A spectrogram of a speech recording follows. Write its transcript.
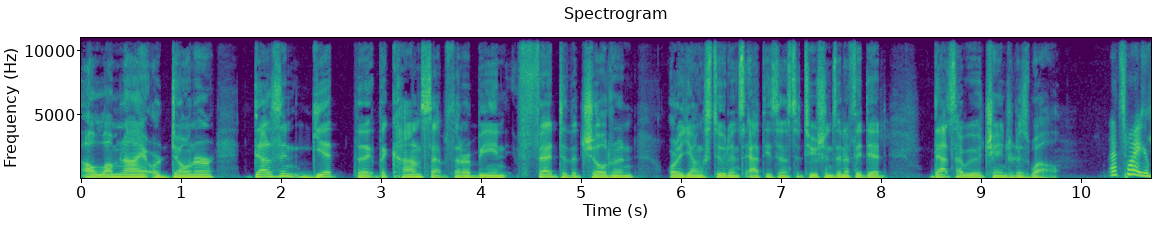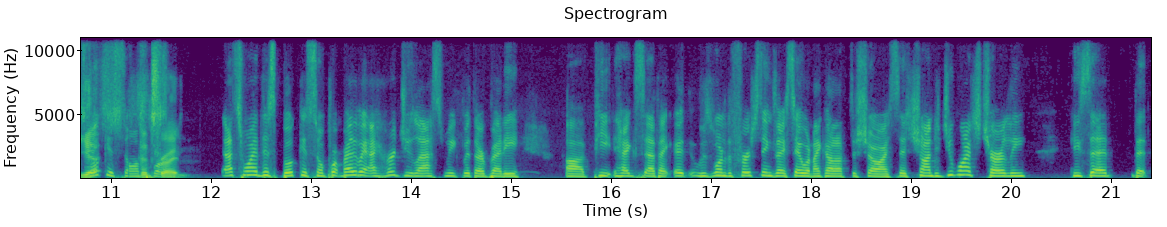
alumni or donor doesn't get the, the concepts that are being fed to the children or young students at these institutions. And if they did, that's how we would change it as well. That's why your yes, book is so important. That's right. That's why this book is so important. By the way, I heard you last week with our buddy uh, Pete Hegseth. I, it was one of the first things I said when I got off the show. I said, Sean, did you watch Charlie? He said that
